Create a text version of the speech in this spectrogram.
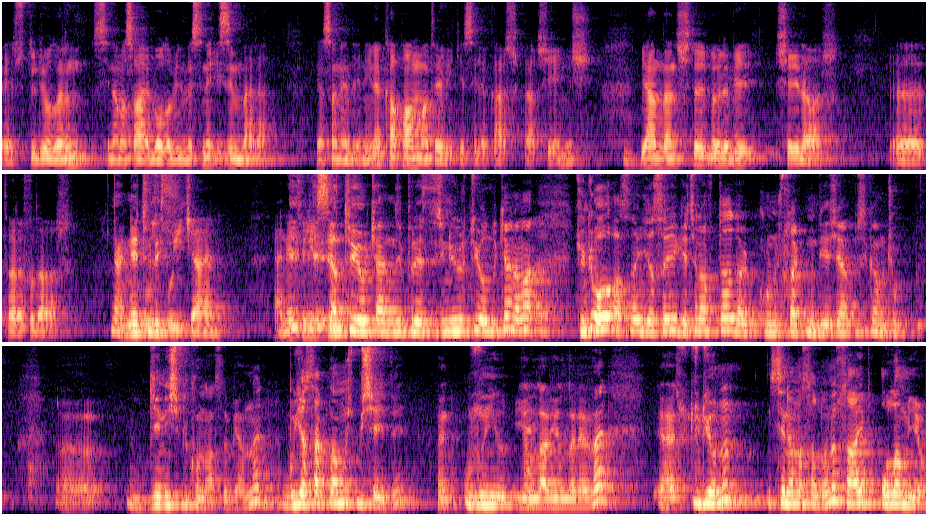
e, stüdyoların sinema sahibi olabilmesine izin veren yasa nedeniyle kapanma tehlikesiyle karşı karşıyaymış. Bir yandan işte böyle bir şey de var. e, tarafı da var. Yani Bu, Netflix bu hikayenin. Yani Netflix'in Netflix'in atıyor kendi prestijini yürütüyor olurken ama Evet. çünkü o aslında yasayı geçen hafta da konuşsak mı diye şey yapmıştık ama çok e, geniş bir konu aslında bir yandan. Bu yasaklanmış bir şeydi. Yani uzun yıl, yıllar yıllar evvel e, stüdyonun sinema salonu sahip olamıyor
